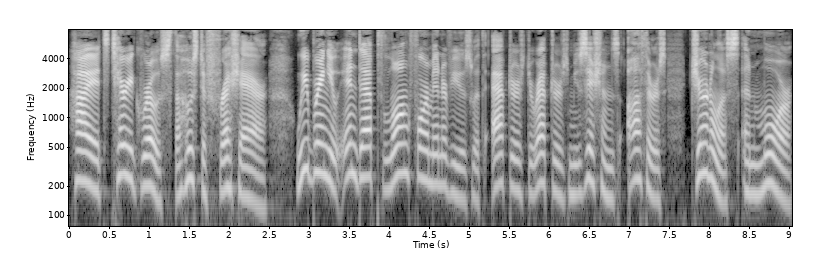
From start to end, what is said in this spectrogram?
Hi, it's Terry Gross, the host of Fresh Air. We bring you in depth, long form interviews with actors, directors, musicians, authors, journalists, and more.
